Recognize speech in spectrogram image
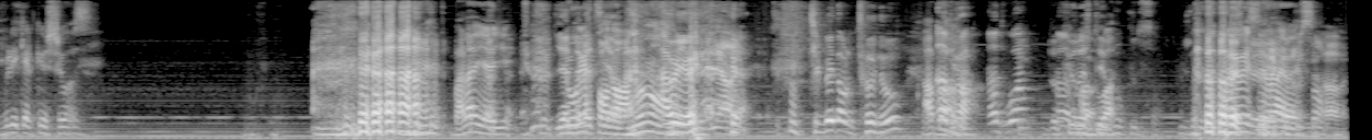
vous voulez quelque chose? Bah là il y a, y a- tu peux Il y a de nourrir pendant un moment. Ah hein. oui, oui. Merde. Tu le mets dans le tonneau, Ah un bah, bras, un doigt. Il doit un plus bras. rester ouais. beaucoup de sang. Ouais, ouais, c'est vrai. ouais. Ah, ouais.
